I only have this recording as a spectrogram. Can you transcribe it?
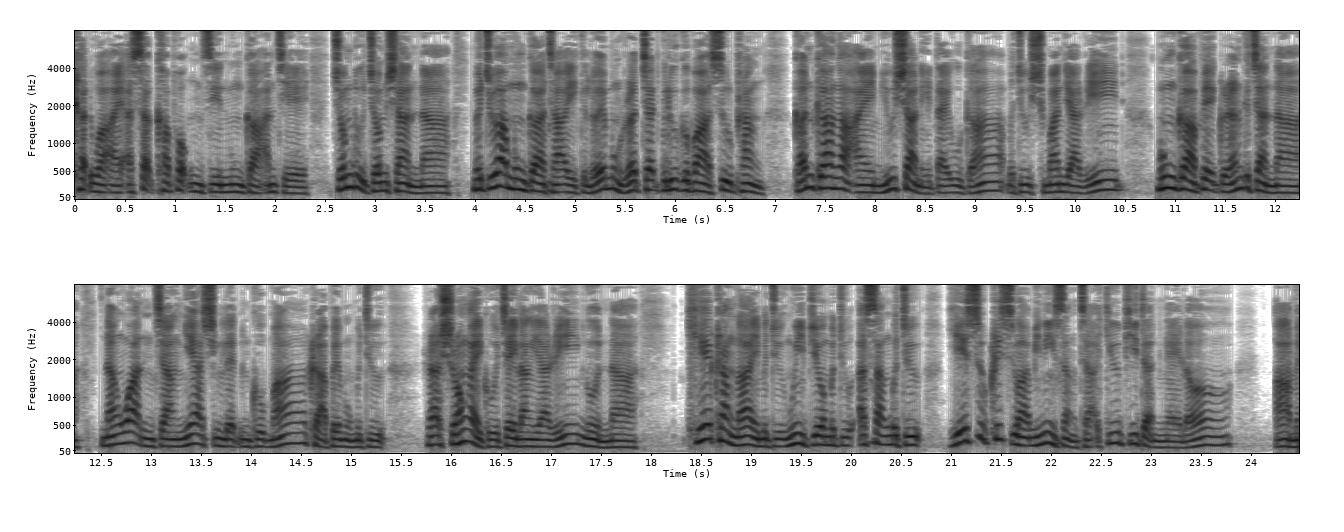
ခတ်ဝအိုင်အဆက်ခဖောက်အင်ဇင်မုန်ကာအန်တီဂျုံဒူဂျုံရှန်နာမတုအမုန်ကာထားအိကလွဲမုန်ရချတ်ဂလူကဘာဆူဖရန်ကန်ကာငါအိုင်မြူရှာနေတိုင်ဥကမတုရှမန်ယာရီမုန်ကာဖဲဂရန်ကချန်နာနန်ဝန်ဂျန်ညရှင်လက်ငုမာခရာဖဲမုန်မတုရရှောင်းအိုင်ကိုကြိုင်လန်ယာရီငုနာခေခန့်နိုင်မတူငွေပြောမတူအဆောင်မတူယေရှုခရစ်တုအမိနိဆောင်တာအကျူပြတတ်ငယ်လောအာမ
